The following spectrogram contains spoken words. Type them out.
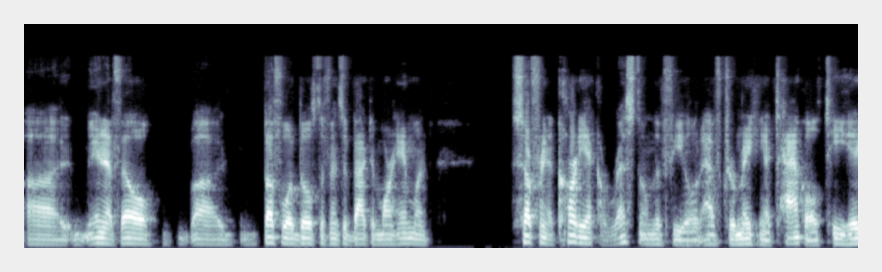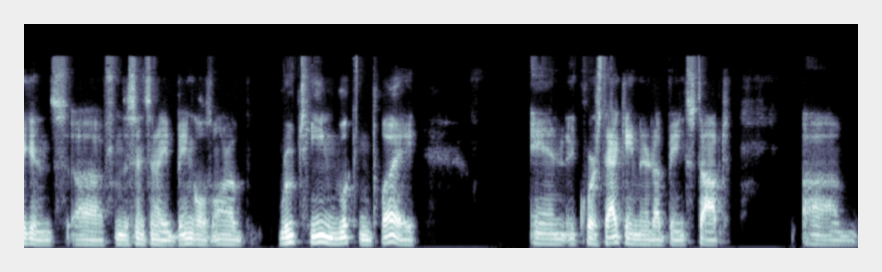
uh, NFL, uh, Buffalo Bills defensive back Damar Hamlin suffering a cardiac arrest on the field after making a tackle, Tee Higgins uh, from the Cincinnati Bengals on a routine looking play. And of course, that game ended up being stopped. Um,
